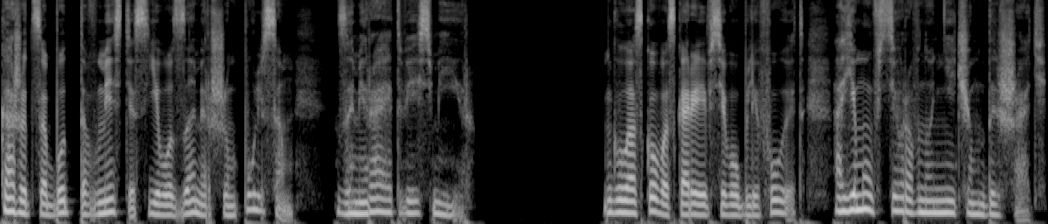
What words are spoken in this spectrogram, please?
кажется, будто вместе с его замершим пульсом замирает весь мир. Глазкова, скорее всего, блефует, а ему все равно нечем дышать.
